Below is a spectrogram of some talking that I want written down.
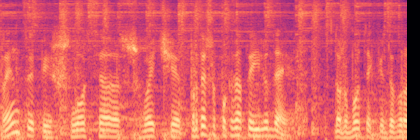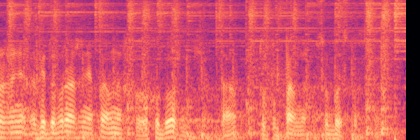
принципі, йшлося швидше про те, щоб показати і людей. Робота як відображення, відображення певних художників, так? тобто певних особистостей.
